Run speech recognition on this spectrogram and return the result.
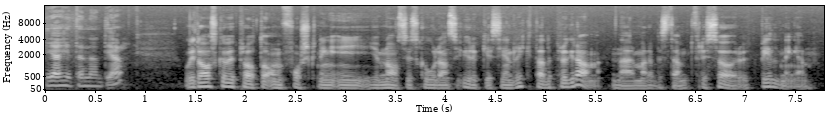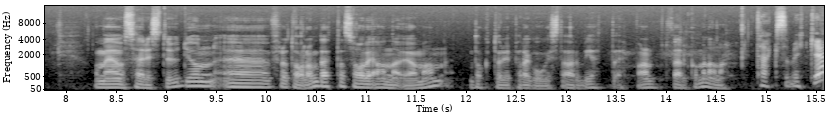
Jag heter Nadja. Och idag ska vi prata om forskning i gymnasieskolans yrkesinriktade program, närmare bestämt frisörutbildningen. Och med oss här i studion eh, för att tala om detta så har vi Anna Öhman, doktor i pedagogiskt arbete. Varmt välkommen Anna! Tack så mycket!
